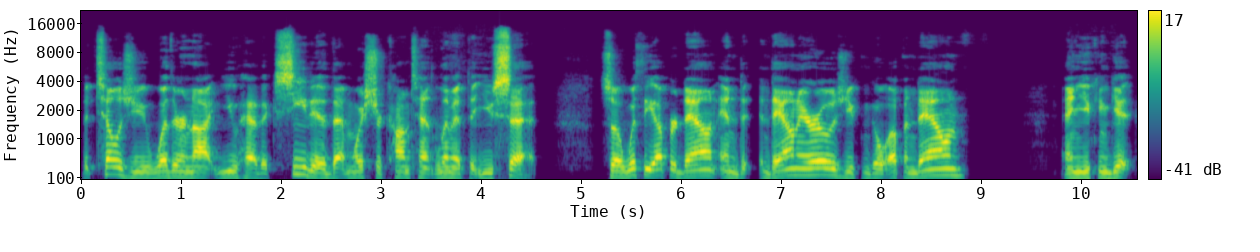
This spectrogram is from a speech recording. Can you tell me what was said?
that tells you whether or not you have exceeded that moisture content limit that you set. So with the up or down and, and down arrows, you can go up and down and you can get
